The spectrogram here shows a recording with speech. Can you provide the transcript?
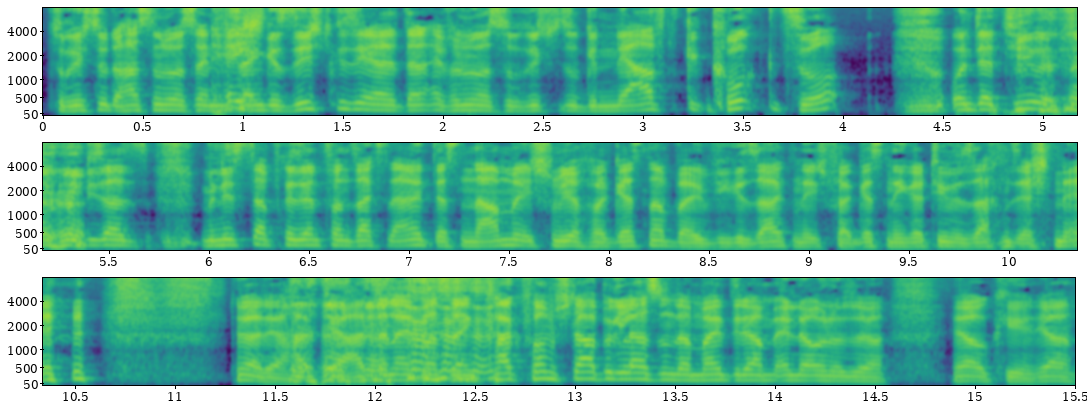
So richtig, du hast nur sein, sein Gesicht gesehen, er hat dann einfach nur so richtig so genervt geguckt, so. Und der Typ, dieser Ministerpräsident von Sachsen-Anhalt, dessen Name ich schon wieder vergessen habe, weil wie gesagt, ne, ich vergesse negative Sachen sehr schnell. Ja, der hat, der hat dann einfach seinen Kack vom Stapel gelassen und dann meinte der am Ende auch nur so, ja, okay, ja,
